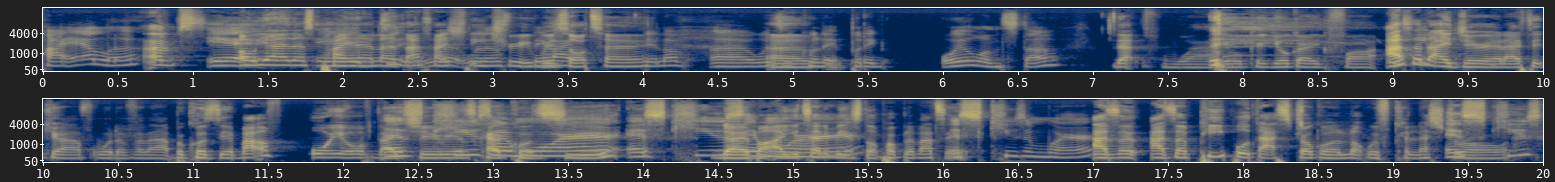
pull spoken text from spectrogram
paella. I'm Yeah, oh yeah, that's paella. That's what- actually what true. They like- Risotto. They love uh, what do you call Um, it? Putting oil on stuff. That's wow. You're, you're going far. As a Nigerian, I think you have order for that because the amount of oil of Nigerians Excuse can consume. Excuse No, but are you telling me it's not problematic? Excuse them more. as a as a people that struggle a lot with cholesterol Excuse.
